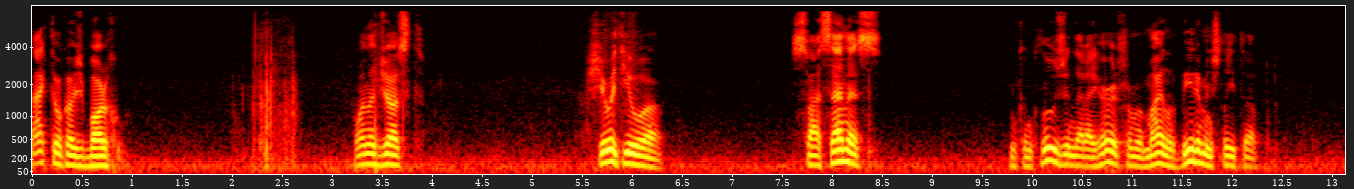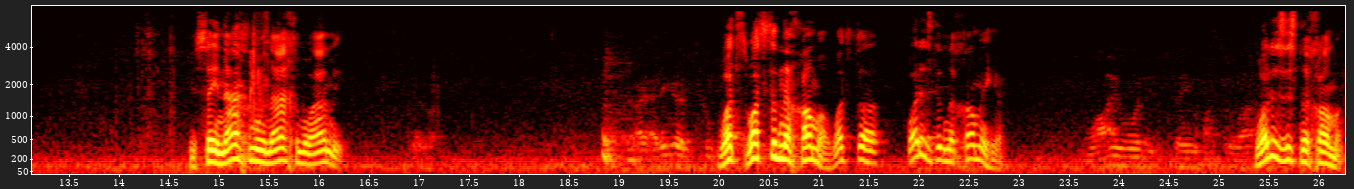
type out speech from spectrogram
back to Akash Baruch Hu. I want to just share with you uh, a, Svasemes. In conclusion, that I heard from a Meilech Biederman Shlita. You say Nachamu Nachamu Ami. What's what's the nechama? What's the what is the nechama here? What is this nechama?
